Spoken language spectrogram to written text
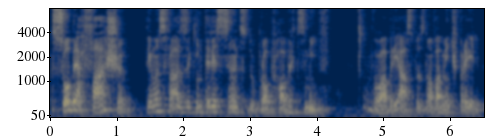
sobre a faixa, tem umas frases aqui interessantes do próprio Robert Smith. Vou abrir aspas novamente para ele.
